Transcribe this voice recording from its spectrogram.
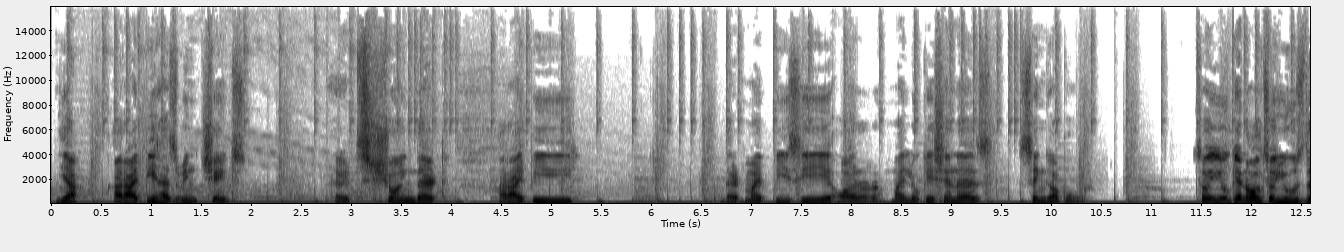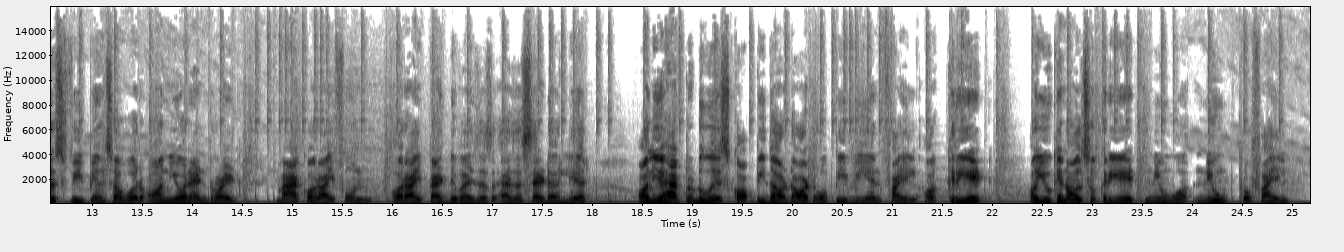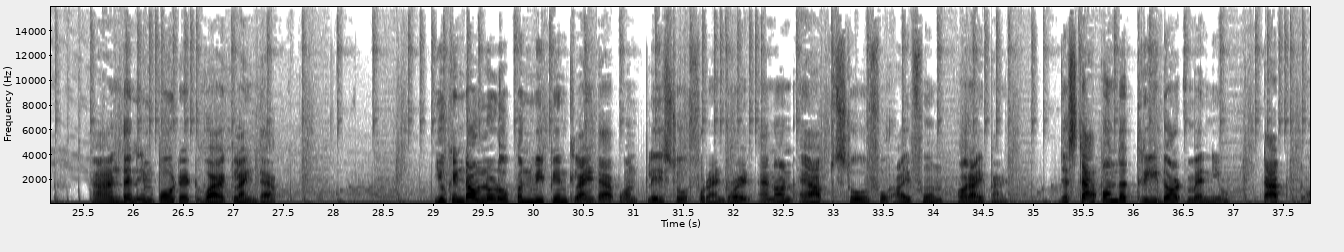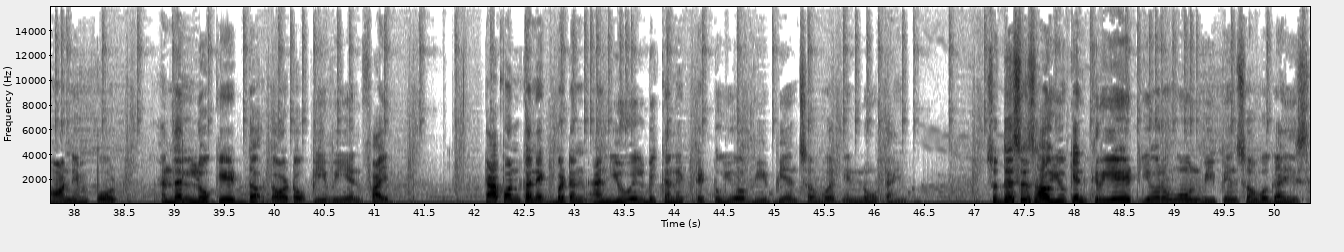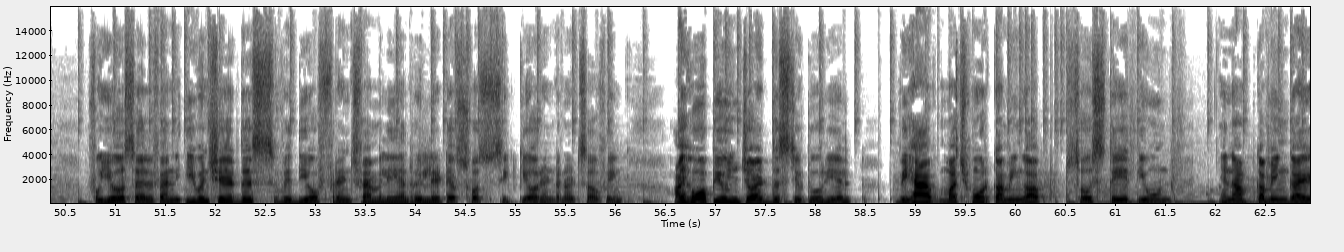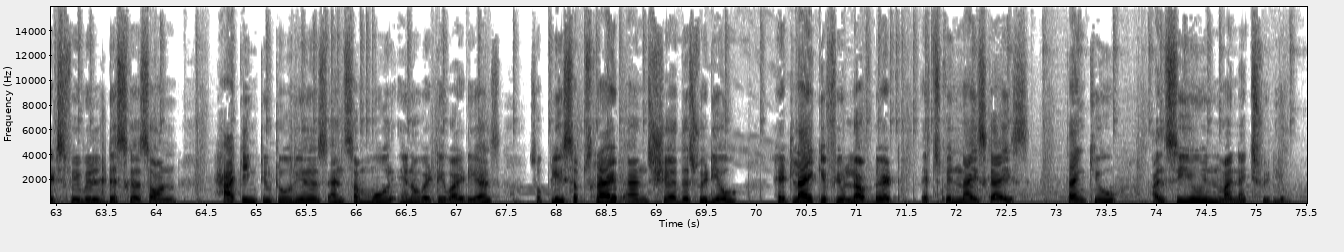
yeah our IP has been changed. It's showing that our IP that my PC or my location is Singapore. So you can also use this VPN server on your Android Mac or iPhone or iPad devices as I said earlier. All you have to do is copy the .opvn file or create or you can also create new new profile and then import it via client app you can download OpenVPN client app on Play Store for Android and on App Store for iPhone or iPad. Just tap on the three dot menu, tap on import and then locate the .opvn file. Tap on connect button and you will be connected to your VPN server in no time. so this is how you can create your own vpn server guys for yourself and even share this with your friends family and relatives for secure internet surfing i hope you enjoyed this tutorial we have much more coming up so stay tuned. In upcoming guides we will discuss on hacking tutorials and some more innovative ideas. So please subscribe and share this video. Hit like if you loved it. It's been nice guys. Thank you. I'll see you in my next video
